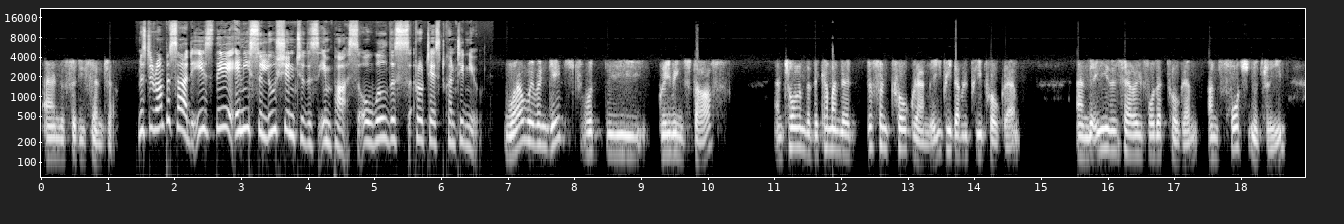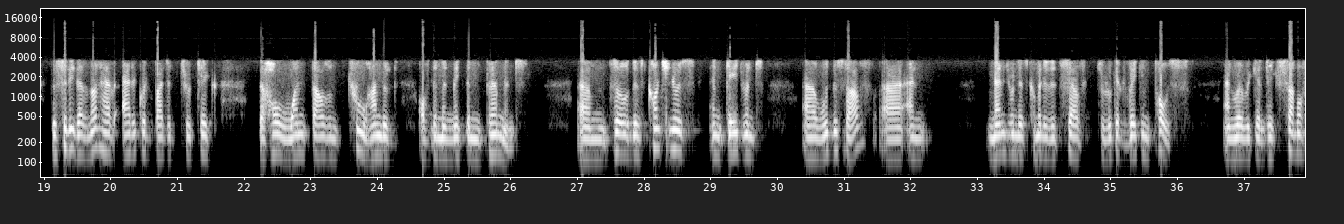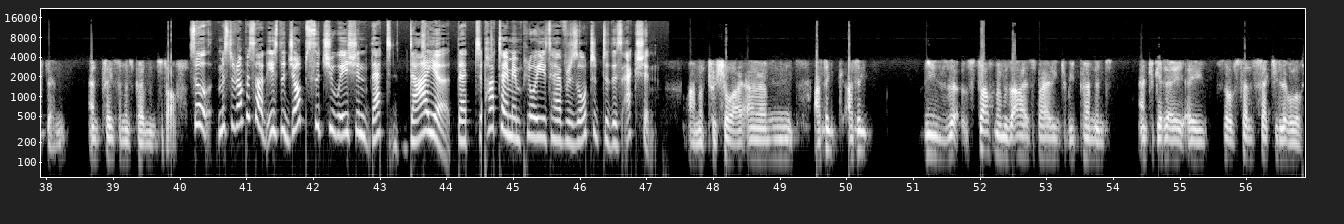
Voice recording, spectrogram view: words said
and the city centre. Mr. Rampersadh, is there any solution to this impasse or will this protest continue? Well, we've engaged with the grieving staff and told them that they come under a different program, the EPWP program, and they need a salary for that program. Unfortunately, the city does not have adequate budget to take the whole 1,200 of them and make them permanent. Um, so there's continuous engagement uh, with the staff, uh, and management has committed itself to look at vacant posts and where we can take some of them and place them as permanent staff. So, Mr. Rampersadh, is the job situation that dire that part-time employees have resorted to this action? I'm not too sure. I, um, I think I think these uh, staff members are aspiring to be permanent and to get a, a sort of satisfactory level of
